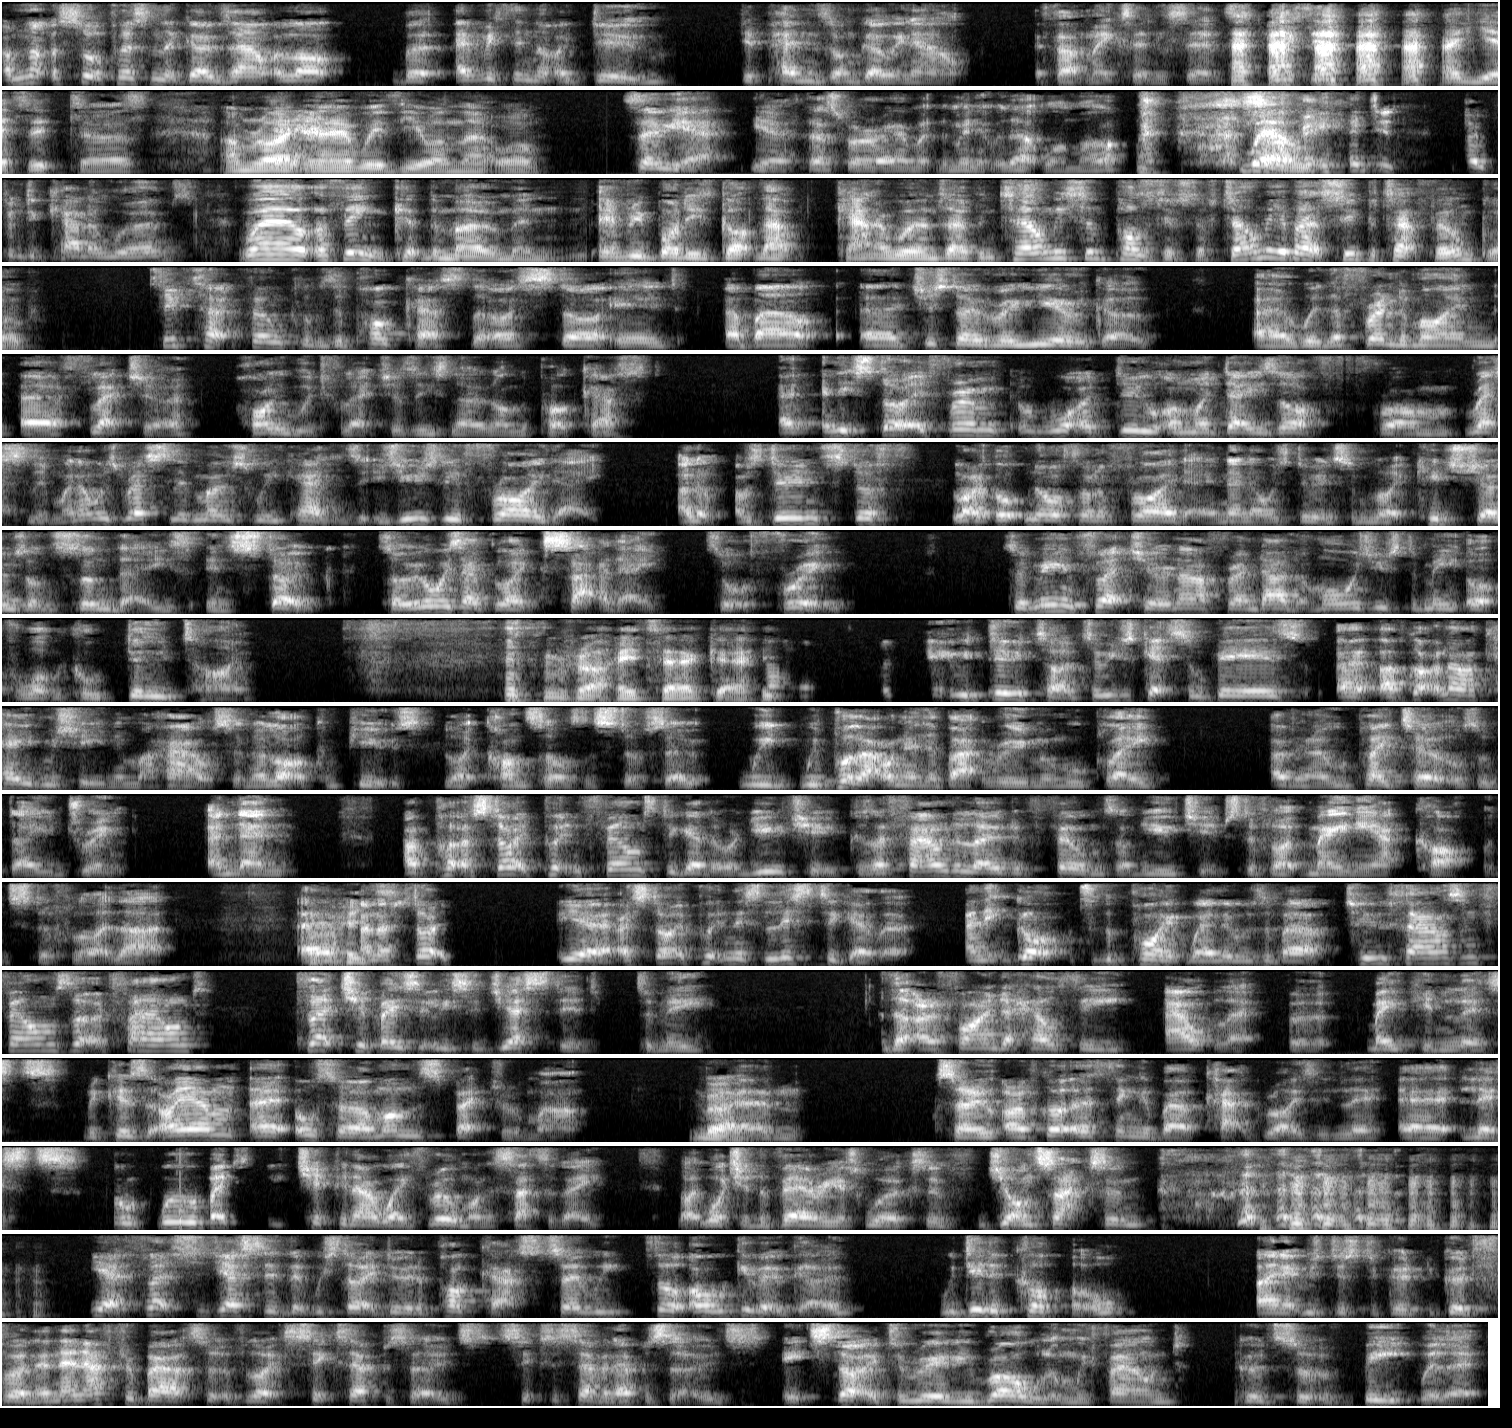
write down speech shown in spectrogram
I'm not the sort of person that goes out a lot, but everything that I do depends on going out. If that makes any sense. Yes, it does. I'm right Yeah. there with you on that one. so yeah, yeah, that's where I am at the minute with that one, Mark. Well- Sorry, I just opened a can of worms. Well, I think at the moment everybody's got that can of worms open. Tell me some positive stuff. Tell me about Super Tat Film Club. Super Tat Film Club is a podcast that I started about uh, just over a year ago uh, with a friend of mine, uh, Fletcher, Hollywood Fletcher, as he's known on the podcast. And, it started from what I do on my days off from wrestling. When I was wrestling most weekends, it was usually a Friday. I, I was doing stuff like up north on a Friday, and then I was doing some like kids shows on Sundays in Stoke. So we always had like Saturday sort of free. So me and Fletcher and our friend Adam always used to meet up for what we call dude time. right, okay. Um, It was dude time, so we just get some beers. Uh, I've got an arcade machine in my house and a lot of computers, like consoles and stuff. So we we put that on in the back room and we'll play. I don't know, we'll play Turtles all day and drink. And then I put I started putting films together on YouTube because I found a load of films on YouTube, stuff like Maniac Cop and stuff like that. Um, Right. And I started, yeah, I started putting this list together, and it got to the point where there was about 2,000 films that I'd found. Fletcher basically suggested to me that I find a healthy outlet for making lists because I am uh, also I'm on the spectrum, Mark. Right. Um, so I've got a thing about categorizing li- uh, lists. We were basically chipping our way through them on a Saturday, like watching the various works of John Saxon. yeah, Fletch suggested that we started doing a podcast, so we thought, oh, we'll give it a go. We did a couple, and it was just a good, good fun. And then after about sort of like six episodes, six or seven episodes, it started to really roll, and we found a good sort of beat with it.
